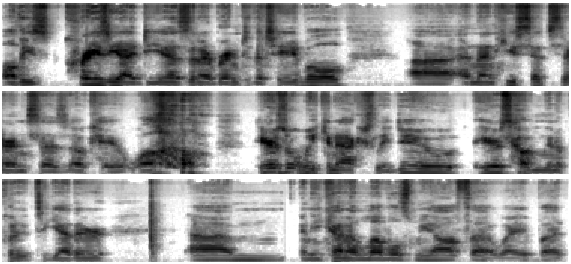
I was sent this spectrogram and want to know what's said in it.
all these crazy ideas that I bring to the table. Uh, and then he sits there and says, "Okay, well, here's what we can actually do. Here's how I'm going to put it together." um, and he kind of levels me off that way. But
